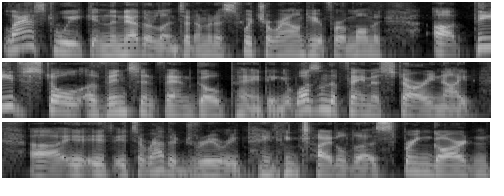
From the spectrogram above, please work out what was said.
Last week in the Netherlands, and I'm going to switch around here for a moment, uh, thieves stole a Vincent van Gogh painting. It wasn't the famous Starry Night. Uh, it, it's a rather dreary painting titled uh, Spring Garden,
